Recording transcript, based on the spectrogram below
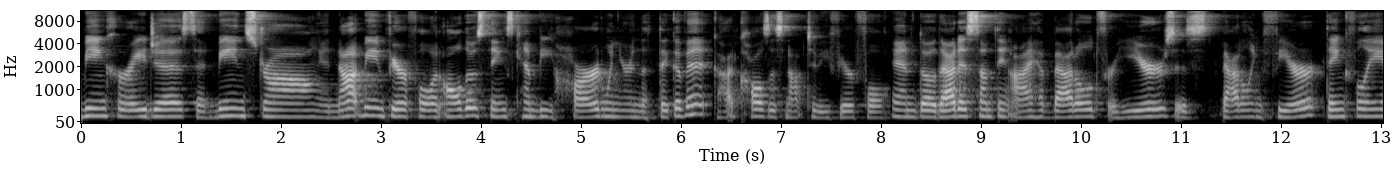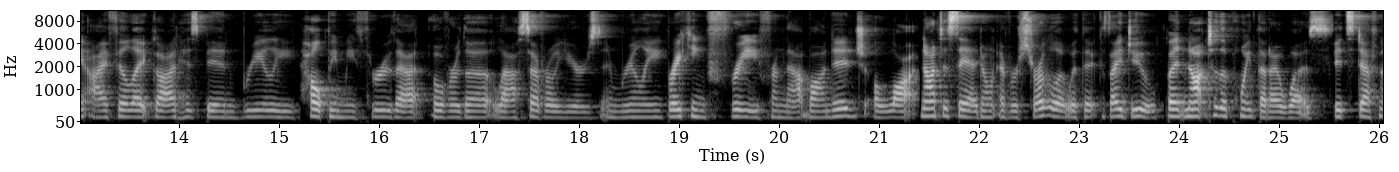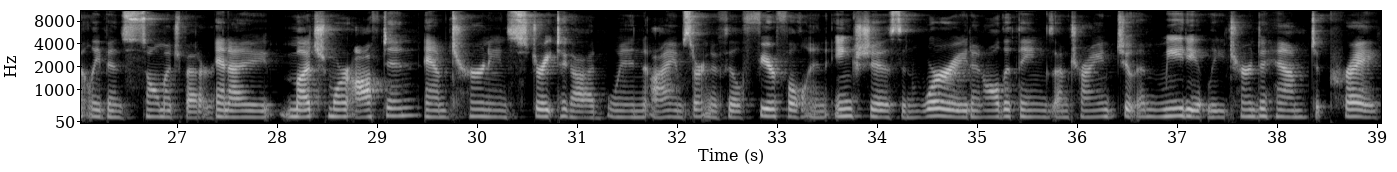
being courageous and being strong and not being fearful and all those things can be hard when you're in the thick of it, God calls us not to be fearful. And though that is something I have battled for years is battling fear, thankfully I feel like God has been really helping me through that over the last last several years and really breaking free from that bondage a lot. Not to say I don't ever struggle with it because I do, but not to the point that I was. It's definitely been so much better. And I much more often am turning straight to God when I am starting to feel fearful and anxious and worried and all the things. I'm trying to immediately turn to Him to pray,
